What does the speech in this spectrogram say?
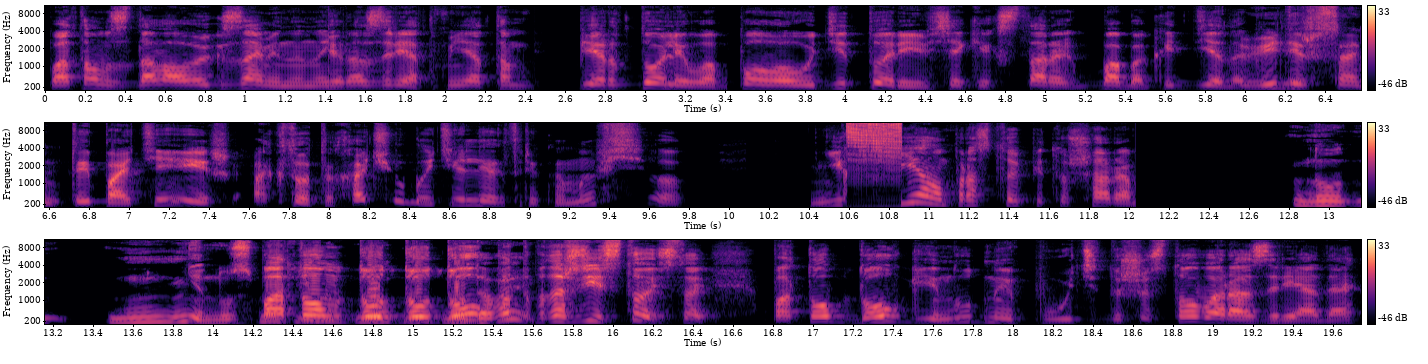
потом сдавал экзамены на разряд. Меня там пердолило пол аудитории всяких старых бабок и дедок. Видишь, Сань, ты потеешь, а кто-то «хочу быть электриком» и все. Нихуя он простой петушара. Ну, не, ну смотри. Потом, ну, до, ну, до, ну, до- давай- под- подожди, стой, стой. Потом долгий и нудный путь до шестого разряда.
